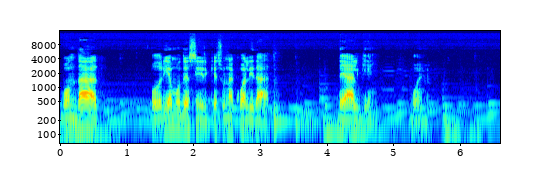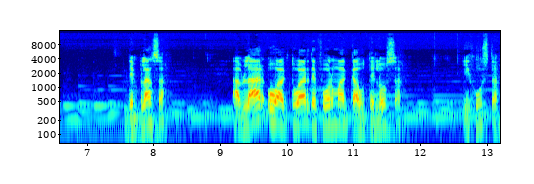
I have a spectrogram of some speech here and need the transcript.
Bondad, podríamos decir que es una cualidad de alguien bueno. Templanza hablar o actuar de forma cautelosa y justa,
